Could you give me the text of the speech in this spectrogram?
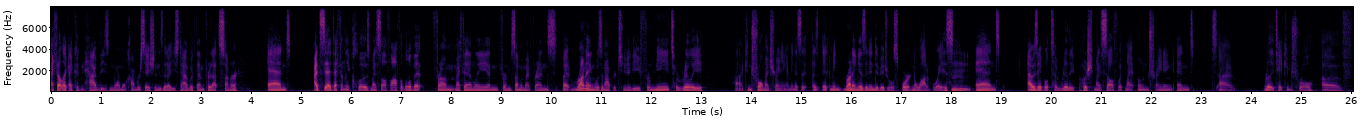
I felt like I couldn't have these normal conversations that I used to have with them for that summer, and I'd say I definitely closed myself off a little bit from my family and from some of my friends. But running was an opportunity for me to really uh, control my training. I mean, it's a, as it, I mean, running is an individual sport in a lot of ways, Mhm. and I was able to really push myself with my own training and uh, really take control of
